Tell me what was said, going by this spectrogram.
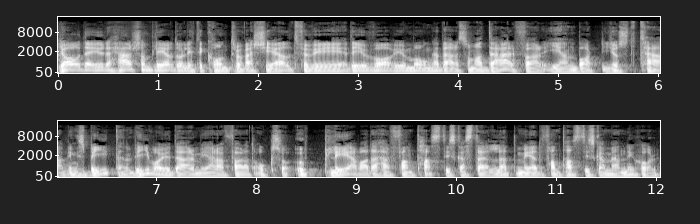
Ja, och det är ju det här som blev då lite kontroversiellt för vi, det var vi ju många där som var där för enbart just tävlingsbiten. Vi var ju där mera för att också uppleva det här fantastiska stället med fantastiska människor.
